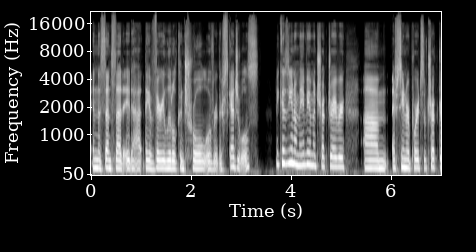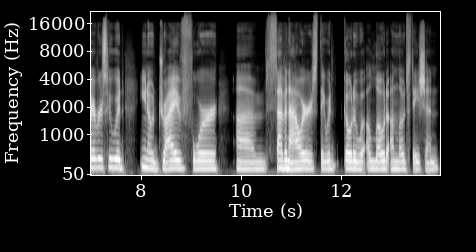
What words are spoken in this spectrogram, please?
in the sense that it ha- they have very little control over their schedules. Because, you know, maybe I'm a truck driver. Um, I've seen reports of truck drivers who would, you know, drive for um, seven hours. They would go to a load unload station.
